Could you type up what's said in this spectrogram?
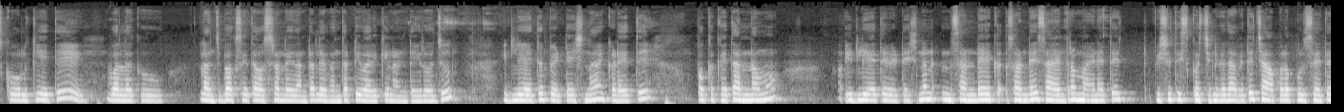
స్కూల్కి అయితే వాళ్ళకు లంచ్ బాక్స్ అయితే అవసరం లేదంట లెవెన్ థర్టీ వరకేనంట ఈరోజు. ఇడ్లీ అయితే పెట్టేసిన ఇక్కడైతే పక్కకైతే అన్నము ఇడ్లీ అయితే పెట్టేసిన. సండే సండే సాయంత్రం ఆయన అయితే ఫిష్ తీసుకొచ్చింది కదా అవి అయితే చేపల పులుసు అయితే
